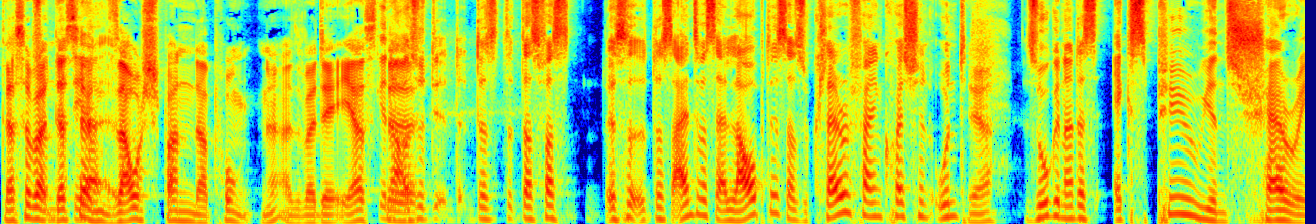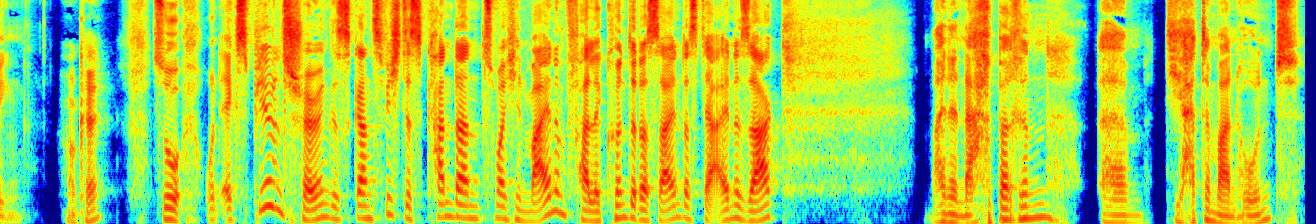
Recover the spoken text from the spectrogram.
Das ist aber, das ist ja ein sauspannender Punkt, ne? Also weil der erste. Genau, also das, das, was, das Einzige, was erlaubt ist, also Clarifying Question und ja. sogenanntes Experience Sharing. Okay. So, und Experience Sharing, das ist ganz wichtig. Das kann dann zum Beispiel in meinem Falle, könnte das sein, dass der eine sagt, meine Nachbarin, ähm, die hatte mal einen Hund.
